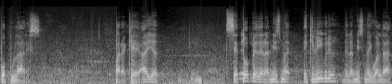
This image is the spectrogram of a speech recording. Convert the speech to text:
populares, para que haya, se tope de la misma equilibrio, de la misma igualdad.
